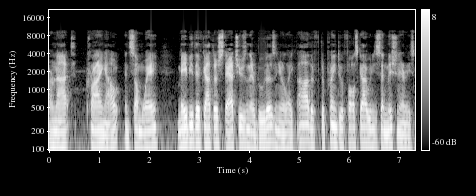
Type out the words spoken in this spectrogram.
are not crying out in some way? Maybe they've got their statues and their Buddhas, and you're like, ah, they're, they're praying to a false god. We need to send missionaries.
